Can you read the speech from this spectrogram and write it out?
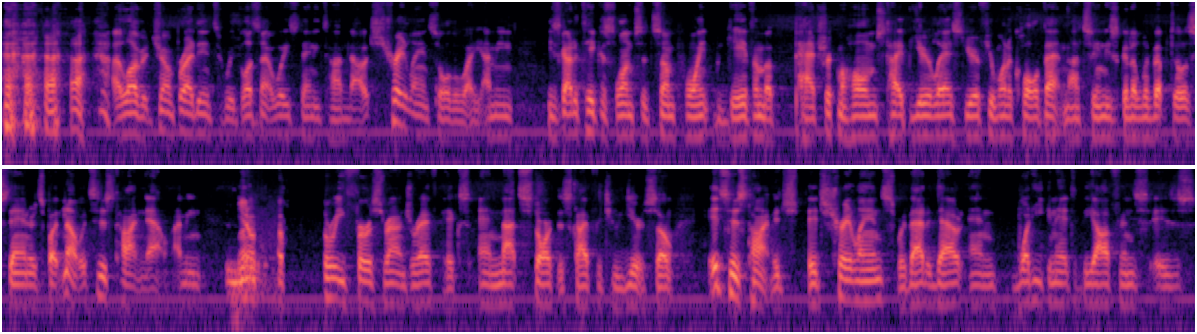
I love it. Jump right into it. Let's not waste any time now. It's Trey Lance all the way. I mean, he's got to take his lumps at some point. We gave him a Patrick Mahomes type year last year, if you want to call it that. I'm not saying he's going to live up to his standards, but no, it's his time now. I mean, you know, three first round draft picks and not start this guy for two years. So it's his time. It's it's Trey Lance without a doubt, and what he can add to the offense is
